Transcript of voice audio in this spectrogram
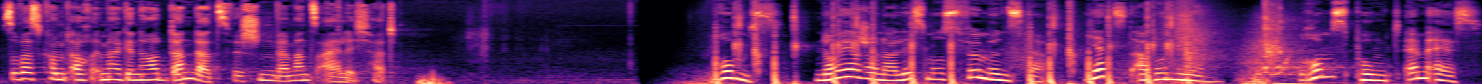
Sowas kommt auch immer genau dann dazwischen, wenn man es eilig hat. Rums, neuer Journalismus für Münster. Jetzt abonnieren. rums.ms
